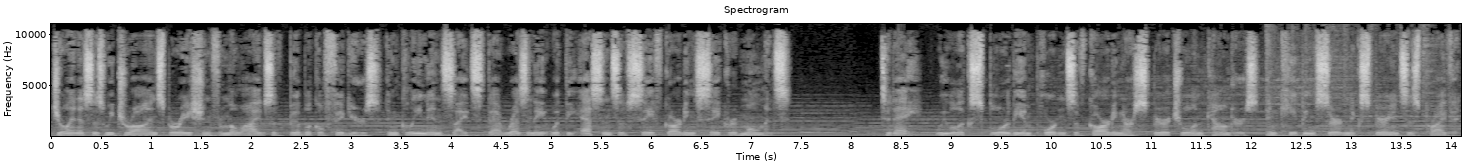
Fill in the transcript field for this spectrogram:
Join us as we draw inspiration from the lives of biblical figures and glean insights that resonate with the essence of safeguarding sacred moments. Today, we will explore the importance of guarding our spiritual encounters and keeping certain experiences private.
